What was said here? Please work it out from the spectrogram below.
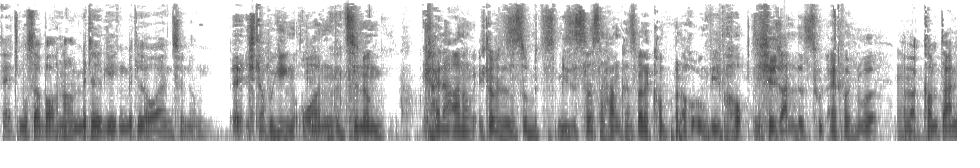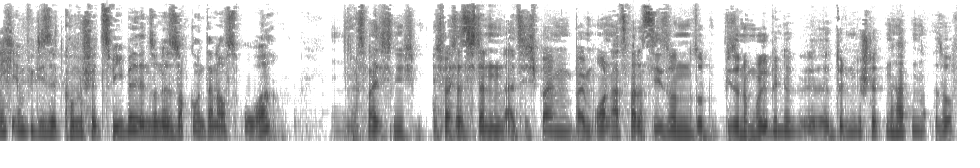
Jetzt muss aber auch noch ein Mittel gegen Mittelohrentzündung. Äh, Ich glaube, gegen Ohrenentzündung, keine Ahnung. Ich glaube, das ist so mit das Mieseste, was du haben kannst, weil da kommt man auch irgendwie überhaupt nicht ran. Das tut einfach nur, Aber kommt da nicht irgendwie diese komische Zwiebel in so eine Socke und dann aufs Ohr? das weiß ich nicht. Ich weiß, dass ich dann, als ich beim, beim Ohrenarzt war, dass die so, ein, so wie so eine Mullbinde äh, dünn geschnitten hatten, also auf,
